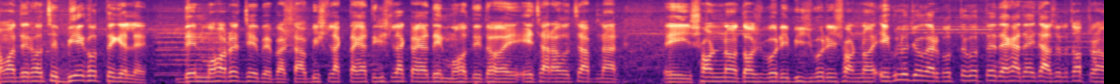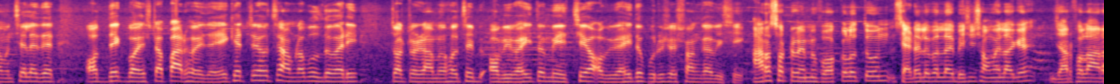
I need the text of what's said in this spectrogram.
আমাদের হচ্ছে বিয়ে করতে গেলে দেনমোহরের যে ব্যাপারটা, বিশ লাখ টাকা, তিরিশ লাখ টাকা দেনমোহর দিতে হয়। এছাড়া হচ্ছে আপনার এই স্বর্ণ, দশ ভরি, বিশ ভরি স্বর্ণ, এগুলো জোগাড় করতে করতে দেখা যায় যে আসলে চট্টগ্রামের ছেলেদের অর্ধেক বয়সটা পার হয়ে যায়। এক্ষেত্রে হচ্ছে আমরা বলতে পারি চট্টগ্রামে হচ্ছে অবিবাহিত মেয়ের চেয়ে অবিবাহিত পুরুষের সংখ্যা বেশি। আরও চট্টগ্রামে ফকলতুন স্যাটেল লেভেলায় বেশি সময় লাগে, যার ফলে আর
